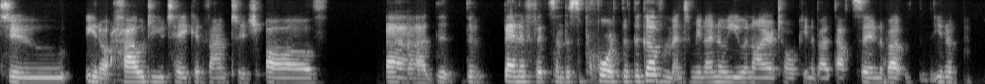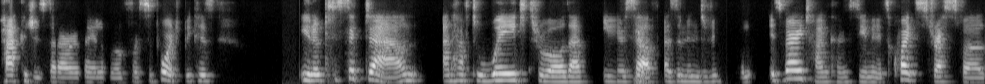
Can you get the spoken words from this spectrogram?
to you know how do you take advantage of uh, the the benefits and the support that the government. I mean, I know you and I are talking about that soon about you know packages that are available for support because you know to sit down and have to wade through all that yourself yeah. as an individual is very time consuming. It's quite stressful.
